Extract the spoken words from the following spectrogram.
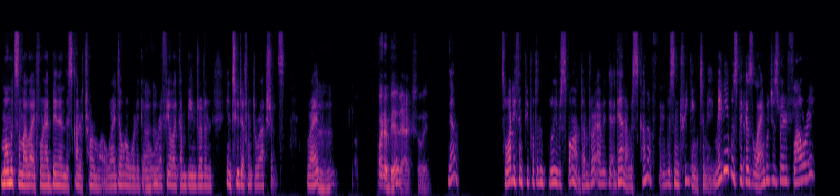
moments in my life when i've been in this kind of turmoil where i don't know where to go mm-hmm. where i feel like i'm being driven in two different directions right mm-hmm. quite a bit actually yeah so why do you think people didn't really respond? I'm very I, again i was kind of it was intriguing to me. Maybe it was because language is very flowery.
